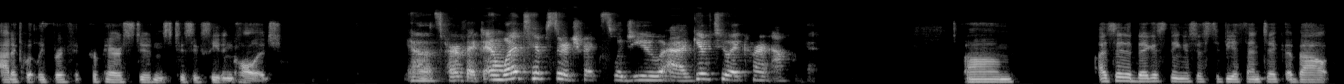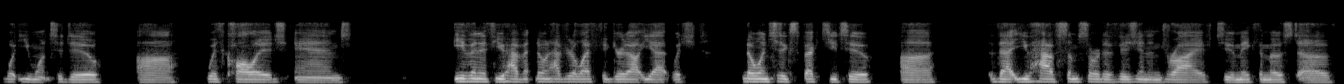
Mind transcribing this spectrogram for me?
adequately pre- prepares students to succeed in college. Yeah, that's perfect. And what tips or tricks would you uh, give to a current applicant? Um, I'd say the biggest thing is just to be authentic about what you want to do. Uh, with college and even if you haven't don't have your life figured out yet which no one should expect you to uh, that you have some sort of vision and drive to make the most of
